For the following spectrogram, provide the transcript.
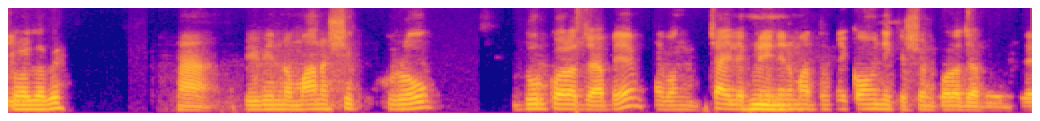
করা যাবে হ্যাঁ বিভিন্ন মানসিক রোগ দূর করা যাবে এবং চাইলে। ব্রেনের মাধ্যমে কমিউনিকেশন করা যাবে যে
